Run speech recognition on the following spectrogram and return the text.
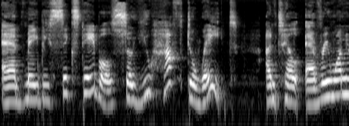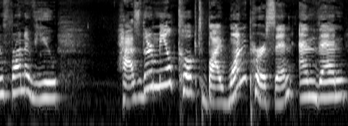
and maybe six tables. So you have to wait until everyone in front of you has their meal cooked by one person and then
